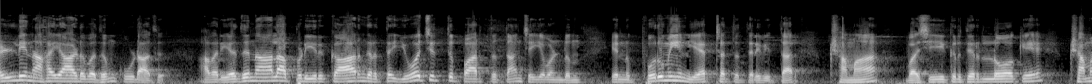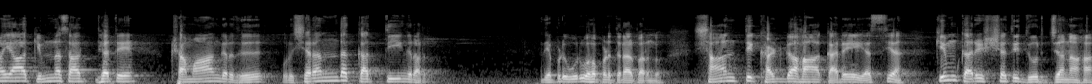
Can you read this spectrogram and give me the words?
எள்ளி நகையாடுவதும் கூடாது. அவர் எதனால அப்படி இருக்காருங்கிறத யோசித்து பார்த்து தான் செய்ய வேண்டும் என்று பொறுமையின் ஏற்றத்தை தெரிவித்தார். க்ஷமா வசீகிருதிர்லோகே க்ஷமையா கிம்ன சாத்தியதே? க்ஷமாங்கிறது ஒரு சிறந்த கத்திங்கிறார். இது எப்படி உருவகப்படுத்துறார் பாருங்க. சாந்தி கட்கஹா கரே எஸ்ய கிம் கரிஷதி துர்ஜனஹா.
